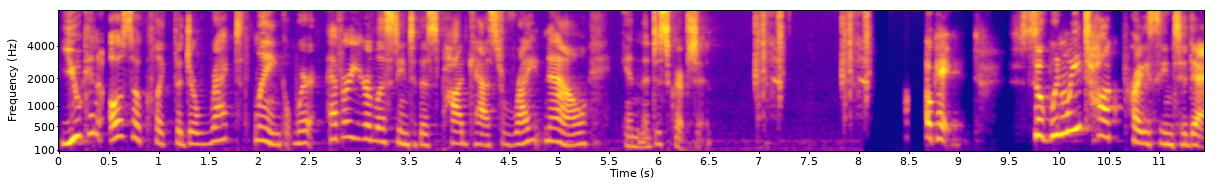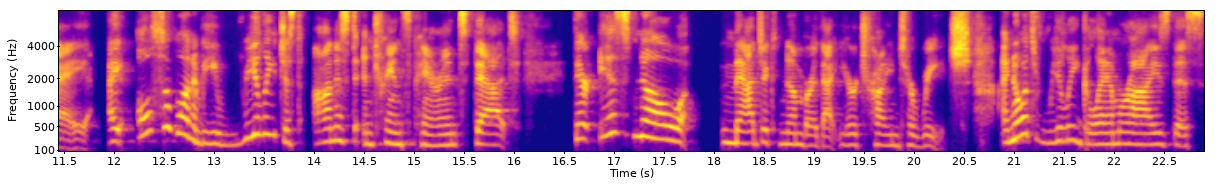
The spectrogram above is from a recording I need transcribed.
You can also click the direct link wherever you're listening to this podcast right now in the description. Okay, so, when we talk pricing today, I also want to be really just honest and transparent that there is no magic number that you're trying to reach. I know it's really glamorized this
